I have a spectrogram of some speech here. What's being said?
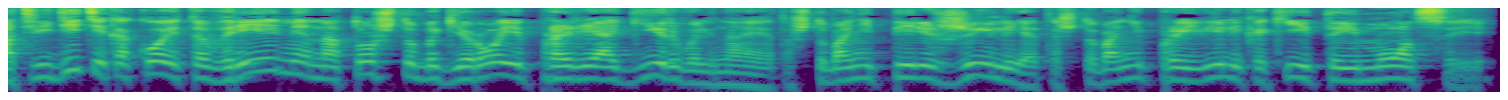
Отведите какое-то время на то, чтобы герои прореагировали на это, чтобы они пережили это, чтобы они проявили какие-то эмоции.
